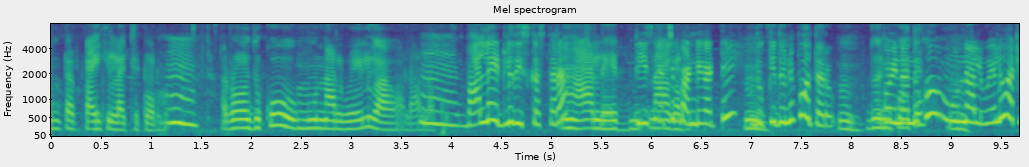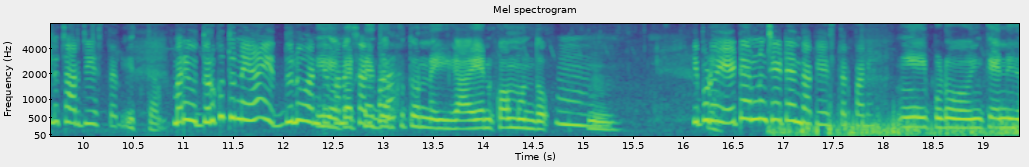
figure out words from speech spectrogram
ఉంటారు కైకిలు వచ్చేటోళ్ళు. రోజుకు మూడు నాలుగు వేలు కావాలి వాళ్ళే ఎడ్లు తీసుకొస్తారా? వాళ్ళే తీసుకొచ్చి. బండి కట్టి దుక్కి దున్ని పోతారు పోయినందుకు మూడు నాలుగు వేలు అట్లా చార్జ్ చేస్తారు. మరి దొరుకుతున్నాయా ఎద్దులు అంటే? దొరుకుతున్నాయి ఇక వెనుకో ముందు. ఇప్పుడు ఏ టైం నుంచి ఏ టైం దాకా చేస్తారు పని? ఇప్పుడు ఇంకెనిమిది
